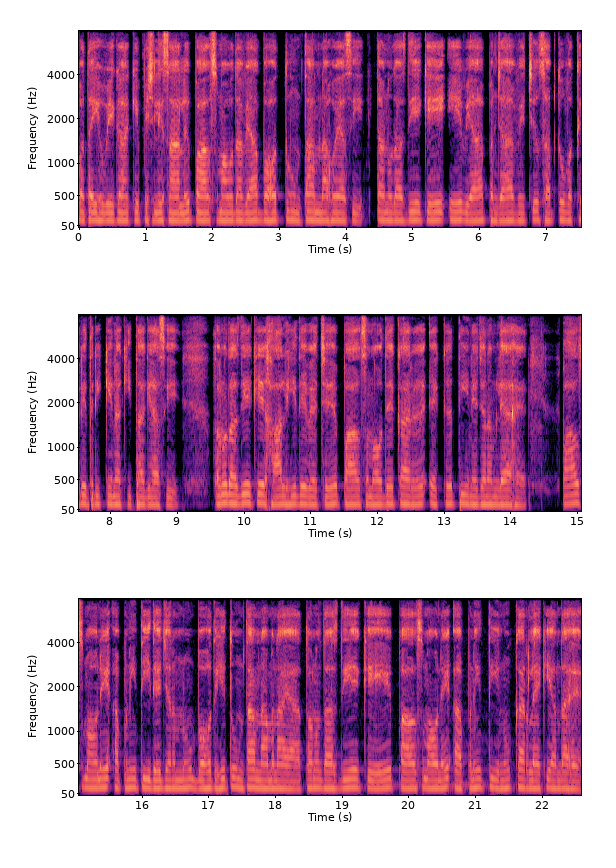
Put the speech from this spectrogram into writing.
ਪਤਾ ਹੀ ਹੋਵੇਗਾ ਕਿ ਪਿਛਲੇ ਸਾਲ ਪਾਲ ਸਮਾਓ ਦਾ ਵਿਆਹ ਬਹੁਤ ਧੂਮਧਾਮ ਨਾਲ ਹੋਇਆ ਸੀ। ਤੁਹਾਨੂੰ ਦੱਸ ਦਈਏ ਕਿ ਇਹ ਵਿਆਹ ਪੰਜਾਬ ਵਿੱਚ ਸਭ ਤੋਂ ਵੱਖਰੇ ਤਰੀਕੇ ਨਾਲ ਕੀਤਾ ਗਿਆ ਸੀ। ਤੁਹਾਨੂੰ ਦੱਸ ਦਈਏ ਕਿ ਹਾਲ ਹੀ ਦੇ ਵਿੱਚ ਪਾਲ ਸਮਾਓ ਦੇ ਘਰ ਇੱਕ ਧੀ ਨੇ ਜਨਮ ਲਿਆ ਹੈ। ਪਾਲ ਸਮਾਓ ਨੇ ਆਪਣੀ ਧੀ ਦੇ ਜਨਮ ਨੂੰ ਬਹੁਤ ਹੀ ਧੂਮਧਾਮ ਨਾਲ ਮਨਾਇਆ। ਤੁਹਾਨੂੰ ਦੱਸ ਦਈਏ ਕਿ ਪਾਲ ਸਮਾਓ ਨੇ ਆਪਣੀ ਧੀ ਨੂੰ ਘਰ ਲੈ ਕੇ ਆਂਦਾ ਹੈ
